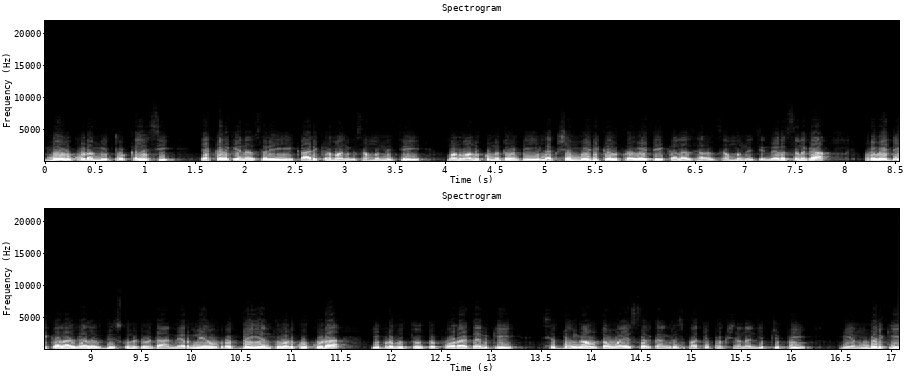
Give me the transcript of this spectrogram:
మేము కూడా మీతో కలిసి ఎక్కడికైనా సరే ఈ కార్యక్రమానికి సంబంధించి మనం అనుకున్నటువంటి లక్ష్యం మెడికల్ ప్రైవేటీ కళాశాలకు సంబంధించి నిరసనగా ప్రైవేటీ కళాశాలకు తీసుకున్నటువంటి ఆ నిర్ణయం రద్దయ్యేంత వరకు కూడా ఈ ప్రభుత్వంతో పోరాటానికి సిద్ధంగా ఉంటాం వైఎస్ఆర్ కాంగ్రెస్ పార్టీ పక్షాన అని చెప్పి చెప్పి మీ అందరికీ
